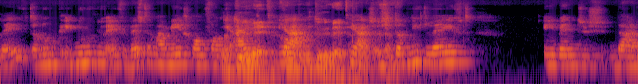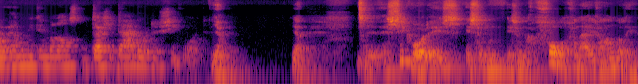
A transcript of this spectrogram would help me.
leeft, dan noem ik, ik noem het nu even wetten, maar meer gewoon van je Natuurwetten, eigen... gewoon Ja, de natuurwetten. ja, dus als je dat niet leeft en je bent dus daardoor helemaal niet in balans, dat je daardoor dus ziek wordt. Eh, ziek worden is, is, een, is een gevolg van eigen handeling.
